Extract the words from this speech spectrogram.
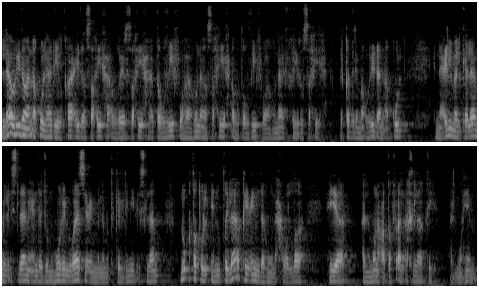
لا أريد أن أقول هذه القاعدة صحيحة أو غير صحيحة توظيفها هنا صحيح أو توظيفها هناك غير صحيح بقدر ما أريد أن أقول إن علم الكلام الإسلامي عند جمهور واسع من متكلمي الإسلام نقطة الانطلاق عنده نحو الله هي المنعطف الأخلاقي المهم.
